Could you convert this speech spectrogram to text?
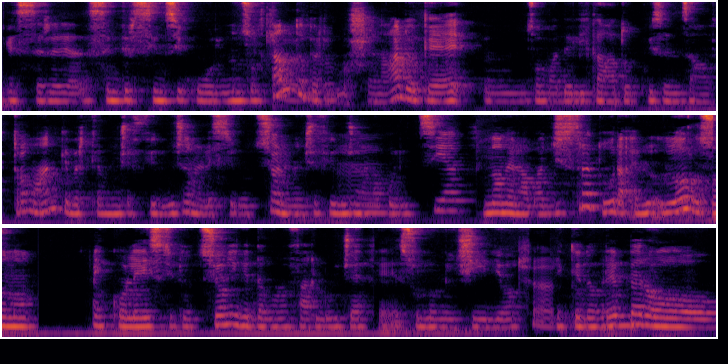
essere, a sentirsi insicuri, non soltanto per lo scenario che è mm, insomma delicato qui senz'altro, ma anche perché non c'è fiducia nelle istituzioni, non c'è fiducia nella polizia, non nella magistratura e loro sono ecco le istituzioni che devono far luce eh, sull'omicidio certo. e che dovrebbero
